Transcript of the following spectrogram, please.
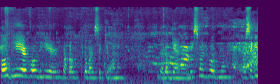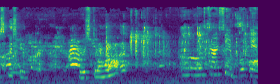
Hold here, hold here. Baka tumalsik yung ano. Lalagyanan. This one, hold mo. O sige, squeeze it. You're strong. Oh, it's actually broken.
